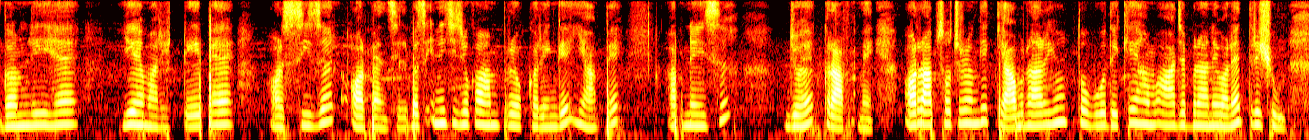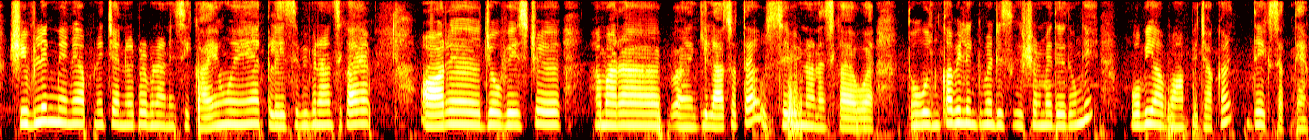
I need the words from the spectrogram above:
गम ली है, ये हमारी टेप है और सीज़र और पेंसिल बस इन्हीं चीज़ों का हम प्रयोग करेंगे यहाँ पे अपने इस जो है क्राफ्ट में। और आप सोच रहे होंगे, क्या बना रही हूँ? तो वो देखिए, हम आज बनाने वाले हैं त्रिशूल। शिवलिंग मैंने अपने चैनल पर बनाने सिखाए हुए हैं, क्ले से भी बनाना सिखाया है, और जो वेस्ट हमारा गिलास होता है, उससे भी बनाना सिखाया हुआ है। तो उनका भी लिंक मैं डिस्क्रिप्शन में दे दूँगी, वो भी आप वहाँ पर जाकर देख सकते हैं।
